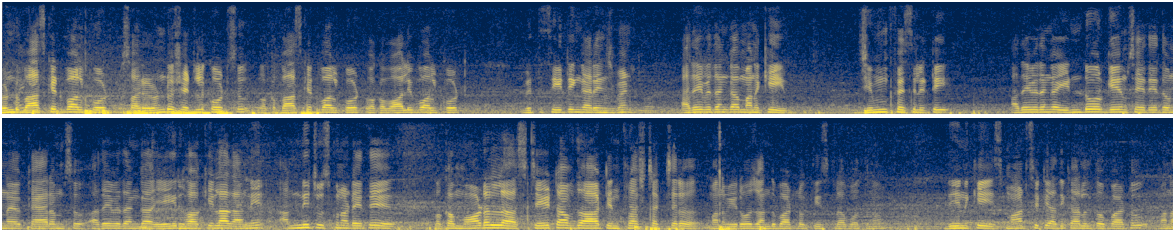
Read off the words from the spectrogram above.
రెండు బాస్కెట్బాల్ కోర్ట్ సారీ రెండు షటిల్ కోర్ట్స్ ఒక బాస్కెట్బాల్ కోర్ట్ ఒక volleyball court with seating arrangement. అదేవిధంగా మనకి జిమ్ ఫెసిలిటీ అదేవిధంగా ఇండోర్ గేమ్స్ ఏదైతే ఉన్నాయో క్యారమ్స్ అదేవిధంగా ఎయిర్ హాకీ లాగా అన్ని అన్నీ చూసుకున్నట్టయితే ఒక model state of the art infrastructure మనం ఈరోజు అందుబాటులోకి తీసుకురాబోతున్నాం. దీనికి స్మార్ట్ సిటీ అధికారులతో పాటు మన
